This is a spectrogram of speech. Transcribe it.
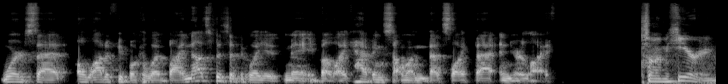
words that a lot of people can live by, not specifically me, but like having someone that's like that in your life. So I'm hearing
